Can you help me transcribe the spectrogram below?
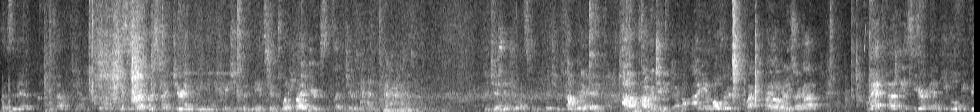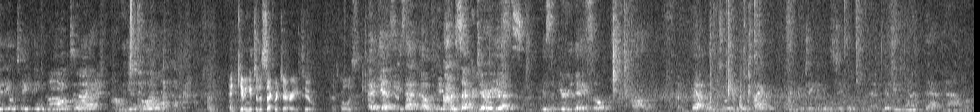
president is out of town, so this is my first time chairing the meeting. Be patient with me, it's been 25 years since I've chaired. Virginia, do you want us to the treasurer's? Okay. Um, I'm Virginia Kimball. I am over, what? I already forgot. Matt Conley is here, and he will be videotaping the Oh, meeting tonight God. in total. And giving it to the secretary too, as well as, Uh, Yes, he's at, uh, our secretary is, isn't here today, so um, Matt will be doing the entire videotaping and we'll take notes from that. Yes, Do you want that now or?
